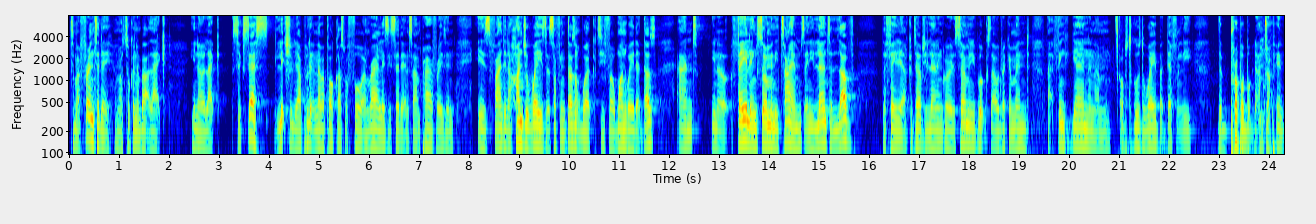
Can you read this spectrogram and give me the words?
to my friend today, and I was talking about like, you know, like success, literally, I put it in another podcast before, and Ryan Leslie said it, and so I'm paraphrasing, is finding a hundred ways that something doesn't work to for one way that does, and you know, failing so many times, and you learn to love the failure because it helps you learn and grow. There's so many books that I would recommend, like Think Again and um, Obstacles the Way, but definitely the proper book that I'm dropping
